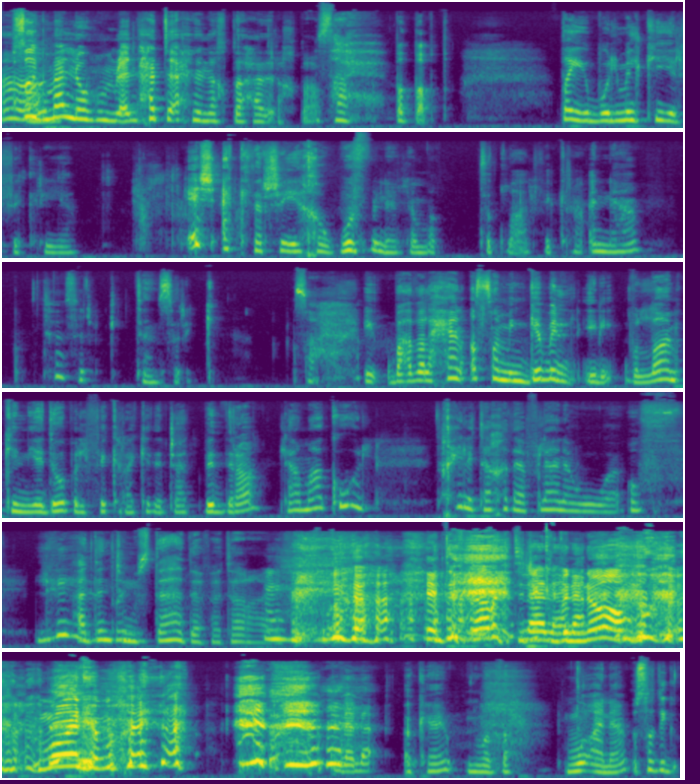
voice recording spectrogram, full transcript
آه. صدق ما نلومهم لأن حتى إحنا نخطأ هذه الأخطاء. صح بالضبط. طيب والملكية الفكرية؟ إيش أكثر شيء يخوفنا لما تطلع الفكرة؟ إنها تنسرق. تنسرق. صح. إيه، وبعض الأحيان أصلا من قبل يعني والله يمكن يا دوب الفكرة كذا جات بذرة لا ما أقول. تخيلي تأخذها فلانة و أوف. ليه؟ عاد أنت طيب؟ مستهدفة ترى. أفكارك لا، تجيك. بالنوم. مو أنا مو أنا. لا لا. أوكي نوضح. مو أنا. صدق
